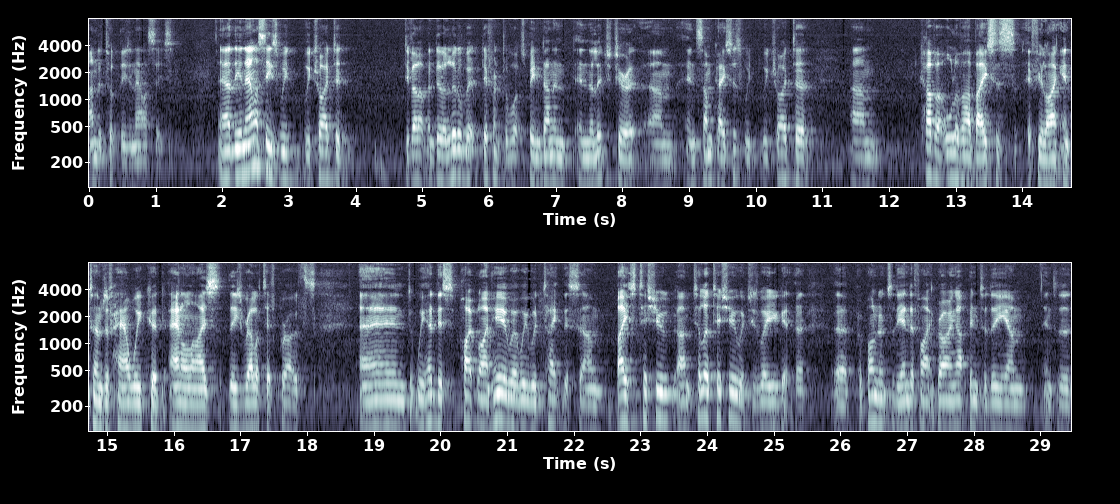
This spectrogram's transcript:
undertook these analyses. Now, the analyses we, we tried to develop and do a little bit different to what's been done in, in the literature um, in some cases. We, we tried to um, cover all of our bases, if you like, in terms of how we could analyse these relative growths. And we had this pipeline here where we would take this um, base tissue, um, tiller tissue, which is where you get the, the preponderance of the endophyte growing up into the, um, into the,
